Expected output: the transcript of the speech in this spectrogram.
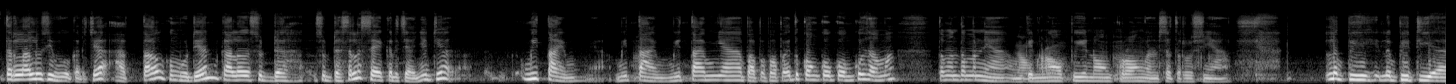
terlalu sibuk kerja atau kemudian kalau sudah sudah selesai kerjanya dia me time ya me time. Me time-nya bapak-bapak itu kongko-kongko sama teman-temannya. Mungkin ngopi nongkrong dan seterusnya lebih lebih dia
